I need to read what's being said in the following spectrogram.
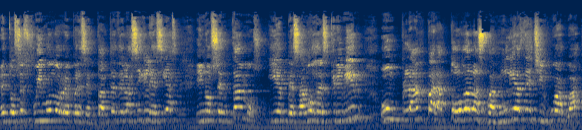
Entonces fuimos los representantes de las iglesias y nos sentamos y empezamos a escribir un plan para todas las familias de Chihuahua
